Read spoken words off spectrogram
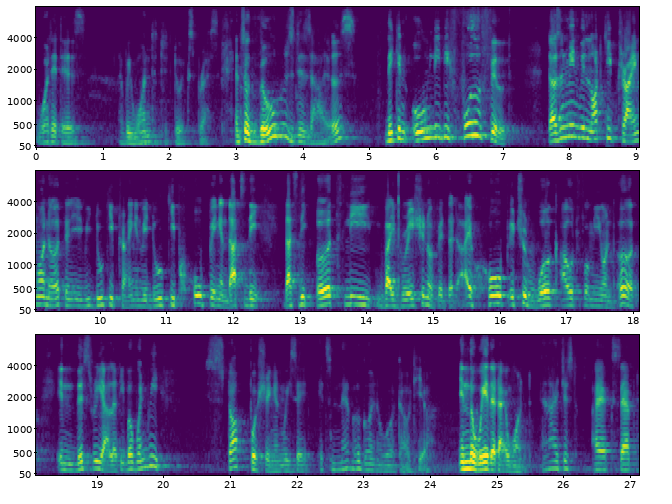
what it is that we wanted it to express. And so those desires, they can only be fulfilled. Doesn't mean we'll not keep trying on earth, and we do keep trying and we do keep hoping, and that's the that's the earthly vibration of it that I hope it should work out for me on earth in this reality. But when we stop pushing and we say, it's never going to work out here in the way that I want, and I just, I accept,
